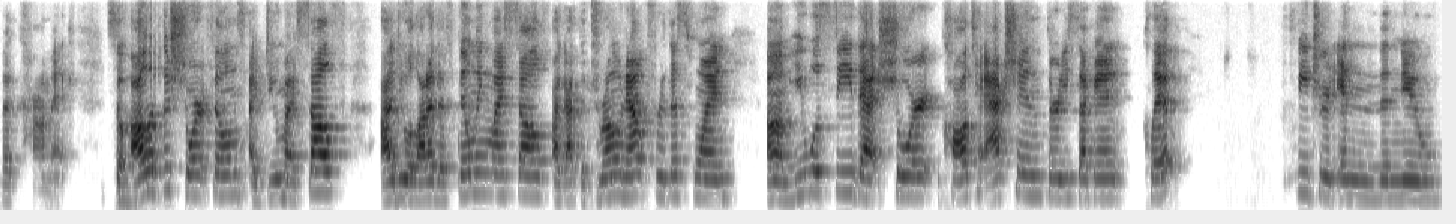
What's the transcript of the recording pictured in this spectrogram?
the comic. So Hmm. all of the short films I do myself. I do a lot of the filming myself. I got the drone out for this one. Um, you will see that short call to action 30 second clip featured in the new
